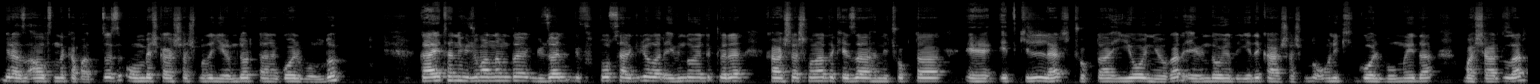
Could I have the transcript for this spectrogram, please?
biraz altında kapattı. 15 karşılaşmada 24 tane gol buldu gayet hani hücum anlamında güzel bir futbol sergiliyorlar. Evinde oynadıkları karşılaşmalarda keza hani çok daha e, etkililer. Çok daha iyi oynuyorlar. Evinde oynadığı 7 karşılaşmada 12 gol bulmayı da başardılar.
